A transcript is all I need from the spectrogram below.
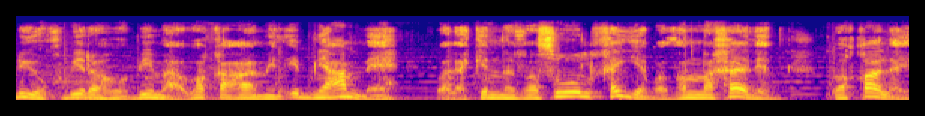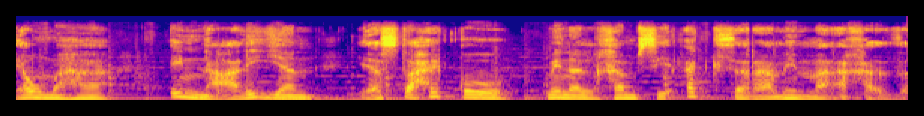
ليخبره بما وقع من ابن عمه ولكن الرسول خيب ظن خالد وقال يومها إن عليا يستحق من الخمس أكثر مما أخذ.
